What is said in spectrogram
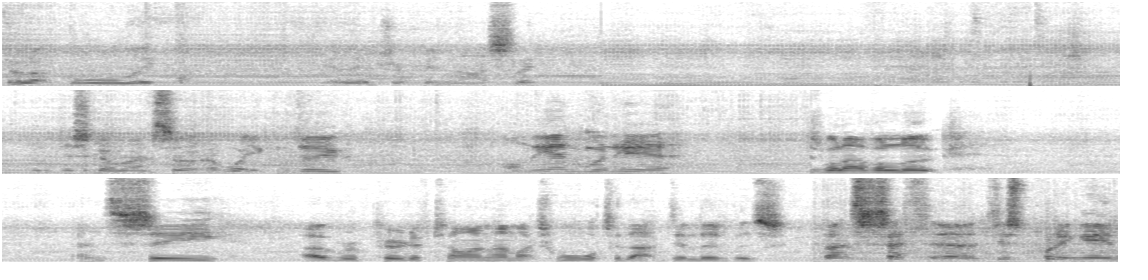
fill up all the yeah they're dripping nicely it'll just go around so uh, what you can do on the end one here is we'll have a look and see over a period of time how much water that delivers that's set uh, just putting in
